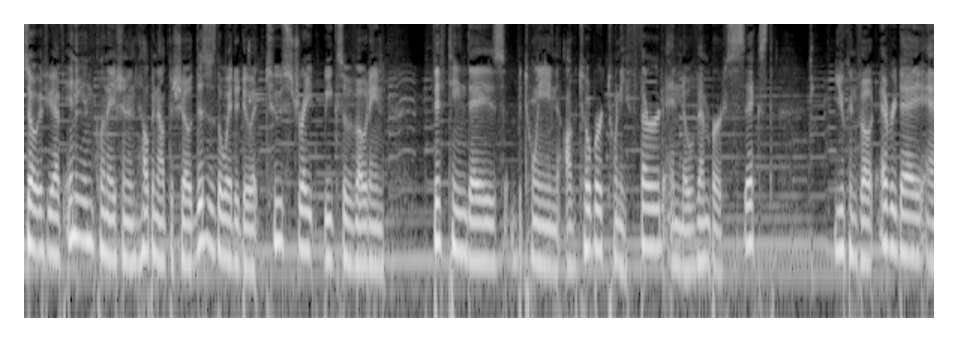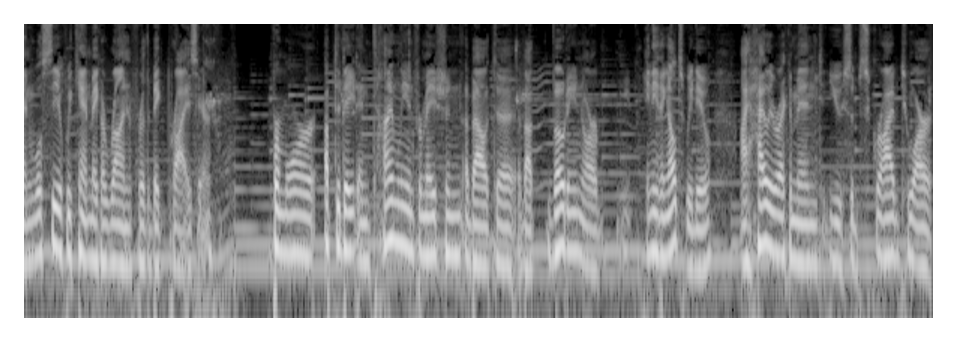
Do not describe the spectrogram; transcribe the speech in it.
So if you have any inclination in helping out the show, this is the way to do it. Two straight weeks of voting, 15 days between October 23rd and November 6th. You can vote every day, and we'll see if we can't make a run for the big prize here. For more up-to-date and timely information about uh, about voting or anything else we do, I highly recommend you subscribe to our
